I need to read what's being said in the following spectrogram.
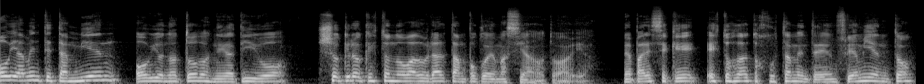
Obviamente también, obvio no todo es negativo, yo creo que esto no va a durar tampoco demasiado todavía. Me parece que estos datos justamente de enfriamiento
